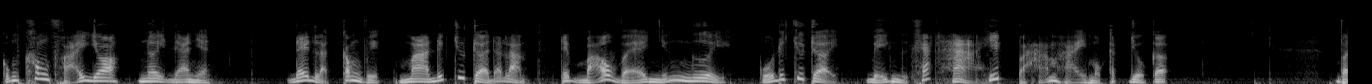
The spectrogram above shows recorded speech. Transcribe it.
cũng không phải do nơi Daniel. Đây là công việc mà Đức Chúa Trời đã làm để bảo vệ những người của Đức Chúa Trời bị người khác hà hiếp và hãm hại một cách vô cớ. Và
